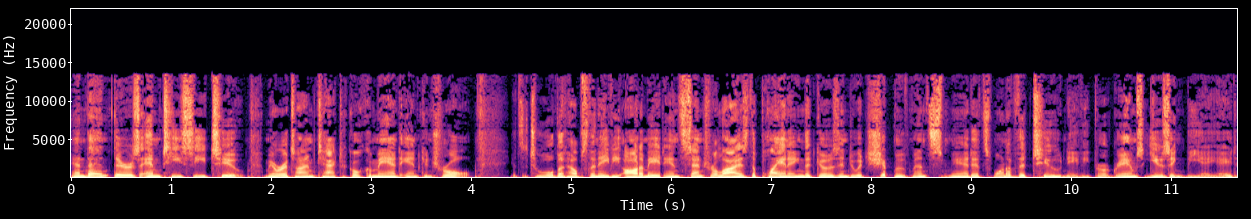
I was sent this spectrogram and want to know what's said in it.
and then there's MTC2, Maritime Tactical Command and Control. It's a tool that helps the Navy automate and centralize the planning that goes into its ship movements, and it's one of the two Navy programs using BA8.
